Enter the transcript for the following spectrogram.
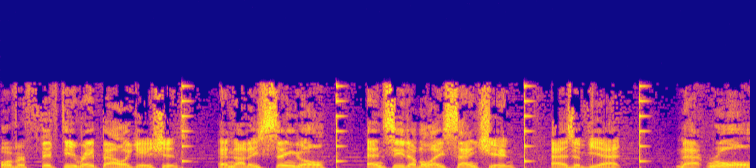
over 50 rape allegations and not a single NCAA sanction as of yet. Matt Rhule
